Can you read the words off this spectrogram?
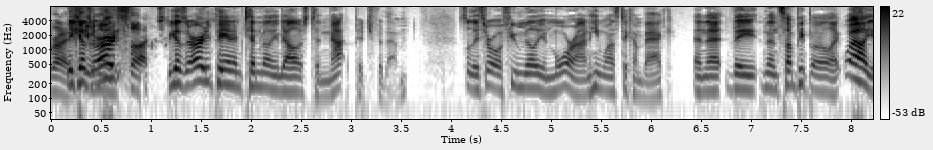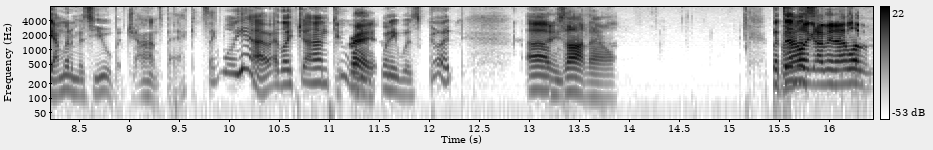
Right. Because even they're already- sucks. because they're already paying him ten million dollars to not pitch for them. So they throw a few million more on. He wants to come back, and that they and then some people are like, "Well, yeah, I'm going to miss you, but Jon's back." It's like, well, yeah, I like Jon too when, Right. when he was good. Um, he's not now. but then I, like, I mean, I love.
